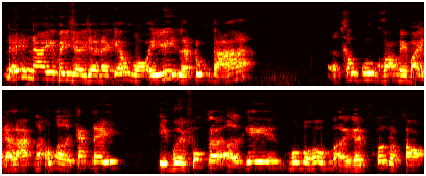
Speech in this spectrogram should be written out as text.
Đến nay bây giờ giờ này cái ông võ ý là trung tá không quân khoa 17 Đà Lạt ông ở cách đây thì 10 phút thôi ở cái mobile home ở gần Phước Lộc Thọ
